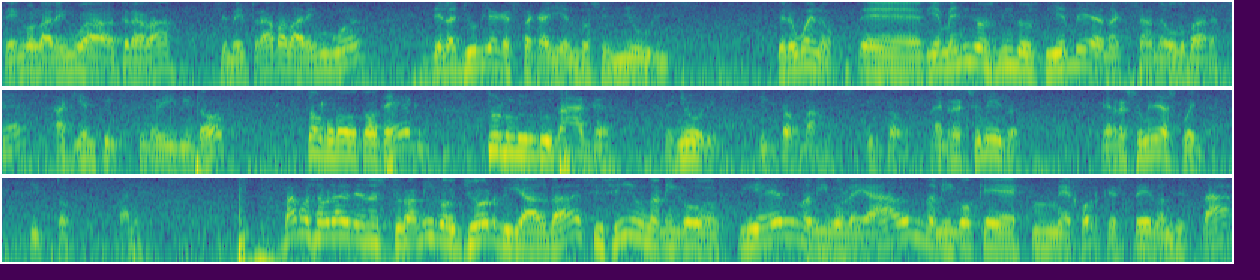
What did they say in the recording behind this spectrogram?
Tengo la lengua traba, se me traba la lengua de la lluvia que está cayendo, señores. Pero bueno, eh, bienvenidos nidos, bienvenidos a Channel Barça, aquí en TikTok, Totec, Tuludutag, señores, TikTok, vamos, TikTok, en resumido, en resumidas cuentas, TikTok, ¿vale? Vamos a hablar de nuestro amigo Jordi Alba, sí, sí, un amigo fiel, un amigo leal, un amigo que mejor que esté donde está,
